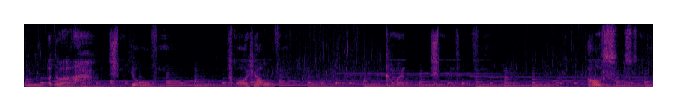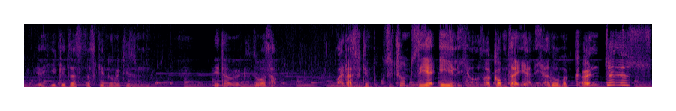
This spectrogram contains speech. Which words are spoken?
Äh, warte mal. Schmiedeofen? Räucherofen? Kann man Schmelzofen? Ausrüstung. Ja, hier geht das, das geht nur mit diesem oder sowas haben. Weil das mit dem Buch sieht schon sehr ähnlich aus. Aber kommt, sei ehrlich. Also man könnte es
